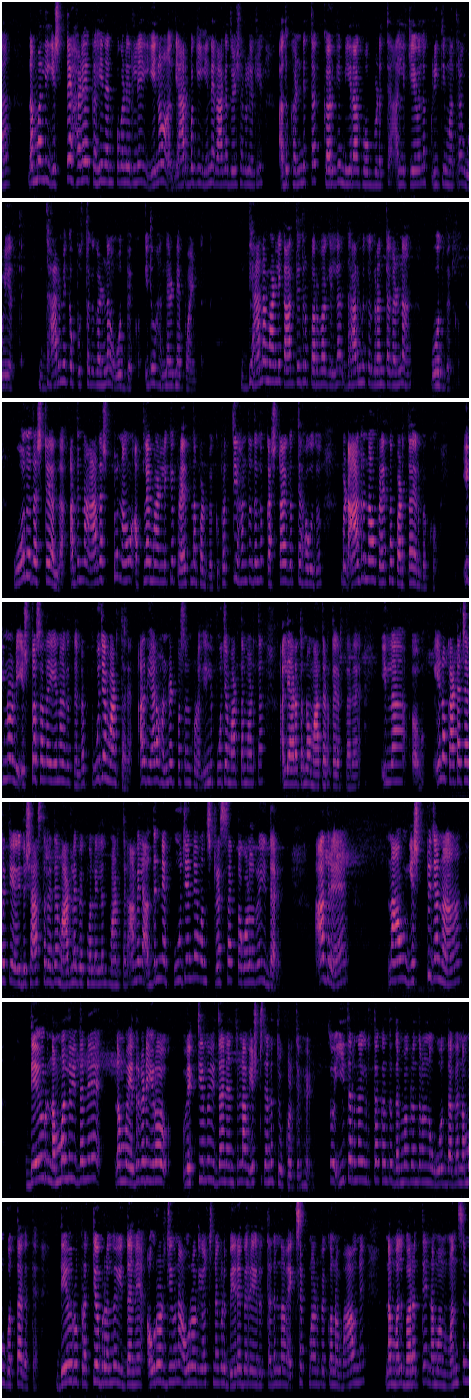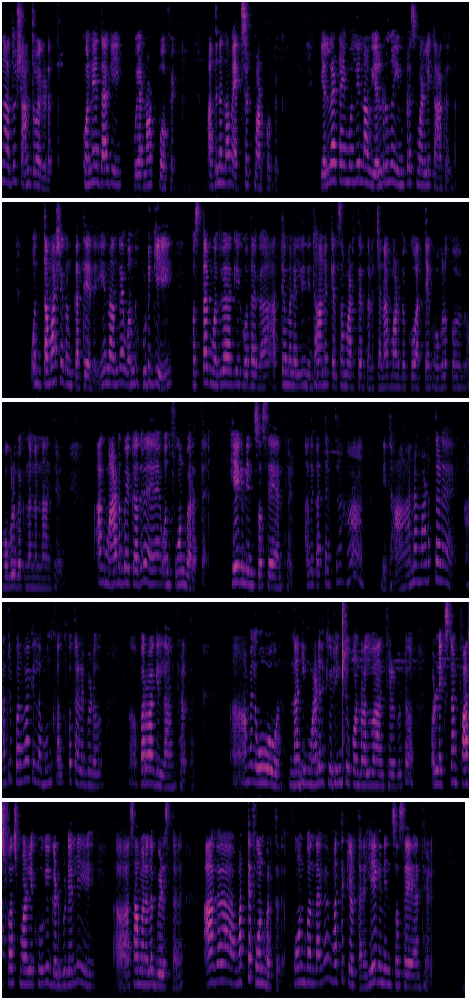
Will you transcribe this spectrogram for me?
ನಮ್ಮಲ್ಲಿ ಎಷ್ಟೇ ಹಳೆ ಕಹಿ ನೆನಪುಗಳಿರಲಿ, ಏನೋ ಯಾರ ಬಗ್ಗೆ ಏನೇ ರಾಗದ್ವೇಷಗಳಿರಲಿ, ಅದು ಖಂಡಿತ ಕರ್ಗೆ ನೀರಾಗಿ ಹೋಗ್ಬಿಡುತ್ತೆ. ಅಲ್ಲಿ ಕೇವಲ ಪ್ರೀತಿ ಮಾತ್ರ ಉಳಿಯುತ್ತೆ. ಧಾರ್ಮಿಕ ಪುಸ್ತಕಗಳನ್ನ ಓದಬೇಕು. ಇದು ಹನ್ನೆರಡನೇ ಪಾಯಿಂಟ್. ಧ್ಯಾನ ಮಾಡ್ಲಿಕ್ಕೆ ಆಗದಿದ್ರೂ ಪರವಾಗಿಲ್ಲ, ಧಾರ್ಮಿಕ ಗ್ರಂಥಗಳನ್ನ ಓದಬೇಕು. ಓದೋದಷ್ಟೇ ಅಲ್ಲ, ಅದನ್ನ ಆದಷ್ಟು ನಾವು ಅಪ್ಲೈ ಮಾಡಲಿಕ್ಕೆ ಪ್ರಯತ್ನ ಪಡಬೇಕು. ಪ್ರತಿ ಹಂತದಲ್ಲೂ ಕಷ್ಟ ಆಗುತ್ತೆ, ಹೌದು. ಬಟ್ ಆದ್ರೂ ನಾವು ಪ್ರಯತ್ನ ಪಡ್ತಾ ಇರಬೇಕು. ಈಗ ನೋಡಿ, ಎಷ್ಟೋ ಸಲ ಏನಾಗುತ್ತೆ ಅಂದ್ರೆ ಪೂಜೆ ಮಾಡ್ತಾರೆ. ಆದ್ರೆ ಯಾರೋ ಹಂಡ್ರೆಡ್ ಪರ್ಸೆಂಟ್ ಕೊಡಲ್ಲ. ಇಲ್ಲಿ ಪೂಜೆ ಮಾಡ್ತಾ ಮಾಡ್ತಾ ಅಲ್ಲಿ ಯಾರ ಹತ್ರನೋ ಮಾತಾಡ್ತಾ ಇರ್ತಾರೆ. ಇಲ್ಲ ಏನೋ ಕಾಟಾಚಾರಕ್ಕೆ ಇದು ಶಾಸ್ತ್ರ ಇದೆ, ಮಾಡ್ಲೇಬೇಕು ಮನೇಲಿ ಅಂತ ಮಾಡ್ತಾರೆ. ಆಮೇಲೆ ಅದನ್ನೇ ಪೂಜೆನೇ ಒಂದು ಸ್ಟ್ರೆಸ್ ಆಗಿ ತಗೊಳ್ಳೋರು ಇದ್ದಾರೆ. ಆದರೆ ನಾವು ಎಷ್ಟು ಜನ ದೇವರು ನಮ್ಮಲ್ಲೂ ಇದ್ದಾನೆ, ನಮ್ಮ ಎದುರುಗಡೆ ಇರೋ ವ್ಯಕ್ತಿಯಲ್ಲೂ ಇದ್ದಾನೆ ಅಂತೇಳಿ ನಾವು ಎಷ್ಟು ಜನ ತಿಳ್ಕೊಳ್ತೇವೆ ಹೇಳಿ. ಸೊ ಈ ಥರನಾಗಿರ್ತಕ್ಕಂಥ ಧರ್ಮಗ್ರಂಥಗಳನ್ನ ಓದಿದಾಗ ನಮಗೆ ಗೊತ್ತಾಗತ್ತೆ. ದೇವರು ಪ್ರತಿಯೊಬ್ಬರಲ್ಲೂ ಇದ್ದಾನೆ. ಅವ್ರವ್ರ ಜೀವನ, ಅವ್ರವ್ರ ಯೋಚನೆಗಳು ಬೇರೆ ಬೇರೆ ಇರುತ್ತೆ. ಅದನ್ನ ನಾವು ಎಕ್ಸೆಪ್ಟ್ ಮಾಡಬೇಕು ಅನ್ನೋ ಭಾವನೆ ನಮ್ಮಲ್ಲಿ ಬರುತ್ತೆ. ನಮ್ಮ ಮನಸ್ಸನ್ನು ಅದು ಶಾಂತವಾಗಿಡುತ್ತೆ. ಕೊನೆಯದಾಗಿ ವಿ ಆರ್ ನಾಟ್ ಪರ್ಫೆಕ್ಟ್ ಅದನ್ನು ನಾವು ಎಕ್ಸೆಪ್ಟ್ ಮಾಡ್ಕೋಬೇಕು. ಎಲ್ಲ ಟೈಮಲ್ಲಿ ನಾವು ಎಲ್ರನ್ನೂ ಇಂಪ್ರೆಸ್ ಮಾಡ್ಲಿಕ್ಕೆ ಆಗಲ್ಲ ಒಂದು ತಮಾಷೆಗೆ ಒಂದು ಕತೆ ಇದೆ. ಏನು ಅಂದರೆ ಒಂದು ಹುಡುಗಿ ಹೊಸ್ದಾಗಿ ಮದುವೆ ಆಗಿ ಹೋದಾಗ ಅತ್ತೆ ಮನೆಯಲ್ಲಿ ನಿಧಾನಕ್ಕೆ ಕೆಲಸ ಮಾಡ್ತಾ ಇರ್ತಾಳೆ. ಚೆನ್ನಾಗಿ ಮಾಡಬೇಕು, ಅತ್ತೆಗೆ ಹೊಗಳಕ್ಕೋ ಹೊಗಳ್ಬೇಕು ನನ್ನನ್ನು ಅಂಥೇಳಿ ಆಗ ಮಾಡಬೇಕಾದ್ರೆ ಒಂದು ಫೋನ್ ಬರುತ್ತೆ. ಹೇಗೆ ನಿನ್ನ ಸೊಸೆ ಅಂಥೇಳಿ ಅದಕ್ಕೆ ಅತ್ತೆ ಹೇಳ್ತಾರೆ, ಹಾಂ, ನಿಧಾನ ಮಾಡ್ತಾಳೆ. ಆದರೆ ಪರವಾಗಿಲ್ಲ, ಮುಂದೆ ಕಲ್ತ್ಕೋತಾಳೆ ಬಿಡು. ಪರವಾಗಿಲ್ಲ ಅಂತ ಹೇಳ್ತಾಳೆ ಆಮೇಲೆ, ಓ, ನಾನು ಹಿಂಗೆ ಮಾಡಿದಕ್ಕೆ ಇವ್ರು ಹಿಂಗೆ ತಿಳ್ಕೊಂಡ್ರಲ್ವಾ ಅಂತ ಹೇಳಿಬಿಟ್ಟು ಅವಳು ನೆಕ್ಸ್ಟ್ ಟೈಮ್ ಫಾಸ್ಟ್ ಫಾಸ್ಟ್ ಮಾಡ್ಲಿಕ್ಕೆ ಹೋಗಿ ಗಡ್ಬಿಡಿಯಲ್ಲಿ ಸಾಮಾನೆಲ್ಲ ಬೀಳಿಸ್ತಾಳೆ. ಆಗ ಮತ್ತೆ ಫೋನ್ ಬರ್ತದೆ. ಫೋನ್ ಬಂದಾಗ ಮತ್ತೆ ಕೇಳ್ತಾರೆ, ಹೇಗೆ ನಿನ್ನ ಸೊಸೆ? ಅಂತ ಹೇಳಿ.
